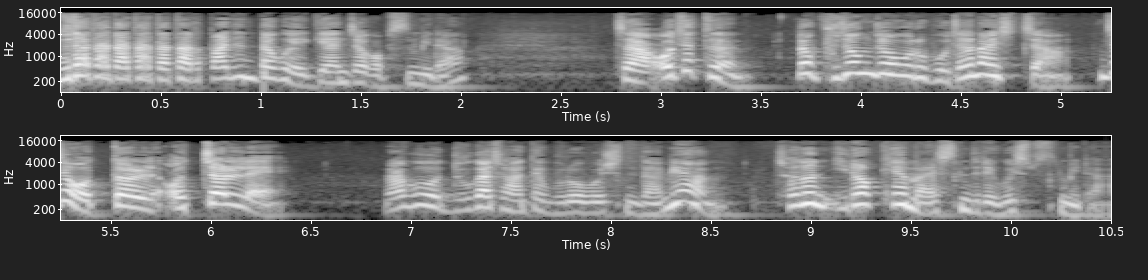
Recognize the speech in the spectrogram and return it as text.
우다다다다다다 빠진다고 얘기한 적 없습니다. 자, 어쨌든 너 부정적으로 보잖아, 시장. 이제 어떨래? 어쩔래? 라고 누가 저한테 물어보신다면 저는 이렇게 말씀드리고 싶습니다.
